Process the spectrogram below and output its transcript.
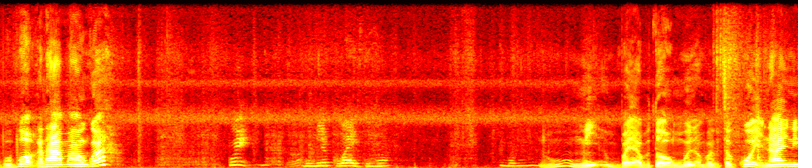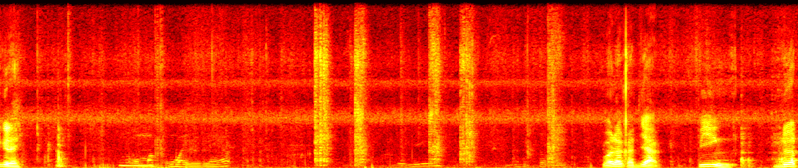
บ่บอกกระทามเอากว่าอุ้ยบุมีกล้วยจริงโอ้มีใบเอาไปตองมื้อเอาไปตะกล้วยนายนี่ก็ได้เอามากล้วยอยู่แล้วว่าแล้วก็อยากปิ้งเลือด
